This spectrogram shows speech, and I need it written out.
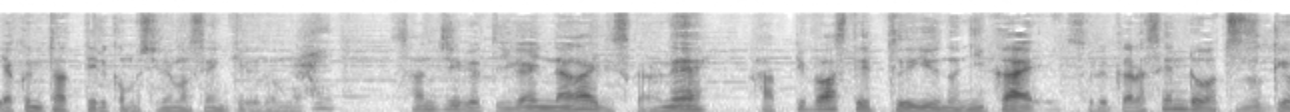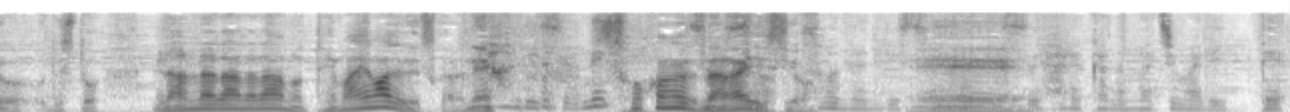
役に立っているかもしれませんけれども、はい、30秒って意外に長いですからねハッピーバースデートゥーユーの2回それから線路は続くよですとランララララの手前までですからね。そう考えると長いですよ。そうなんですえー、遥かな町まで行って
